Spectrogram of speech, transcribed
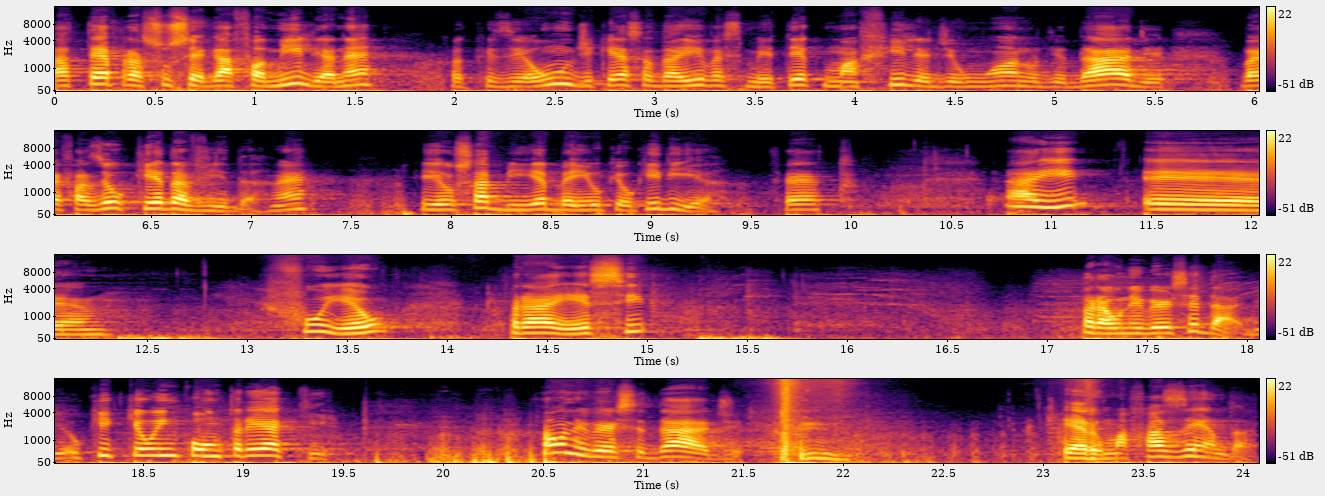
até para sossegar a família, né? Quer dizer, onde que essa daí vai se meter com uma filha de um ano de idade, vai fazer o que da vida, né? E eu sabia bem o que eu queria, certo? Aí é, fui eu para esse para a universidade. O que, que eu encontrei aqui? A universidade era uma fazenda,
